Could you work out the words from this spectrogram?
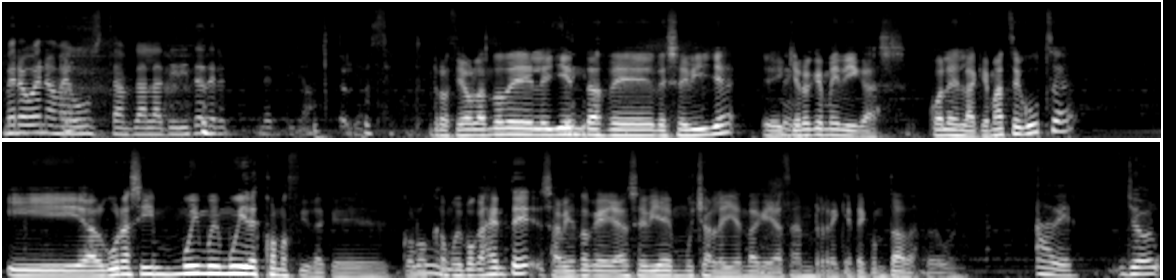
Pero bueno, me gusta, en plan, la tirita del, del tirón. tío. Lo siento. Rocío, hablando de leyendas de, de Sevilla, eh, quiero que me digas cuál es la que más te gusta y alguna así muy, muy, muy desconocida, que conozca Uh. muy poca gente, sabiendo que ya en Sevilla hay muchas leyendas que ya están requete contadas, pero bueno. A ver, yo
